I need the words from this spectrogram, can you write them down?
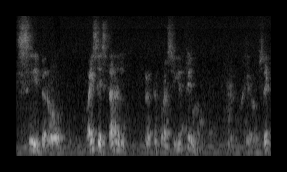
Sí, pero ¿vais a estar en la temporada siguiente o no? Yo no sé.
